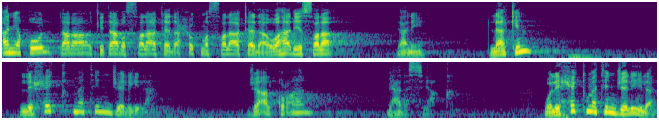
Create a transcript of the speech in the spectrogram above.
أن يقول ترى كتاب الصلاة كذا حكم الصلاة كذا وهذه الصلاة يعني لكن لحكمة جليلة. جاء القرآن بهذا السياق. ولحكمة جليلة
